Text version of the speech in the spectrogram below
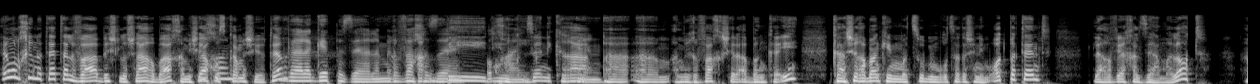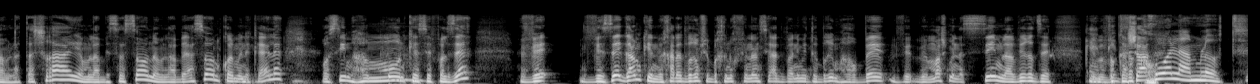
הם הולכים לתת הלוואה בשלושה ארבעה חמישה אחוז נכון. כמה שיותר. ועל הגאפ הזה, על המרווח הזה, בדיוק, זה נקרא כן. המרווח של הבנקאי, כאשר הבנקים מצאו במרוצת השנים עוד פטנט, להרוויח על זה עמלות. עמלת אשראי, עמלה בששון, עמלה באסון, כל מיני כאלה, עושים המון כסף על זה, ו... וזה גם כן אחד הדברים שבחינוך פיננסי את ואני מדברים הרבה וממש מנסים להעביר את זה. כן, בבקשה. תתווכחו על העמלות.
